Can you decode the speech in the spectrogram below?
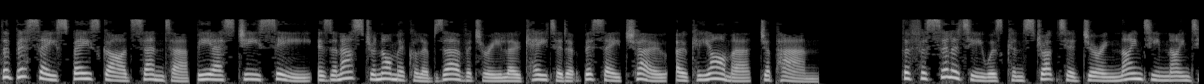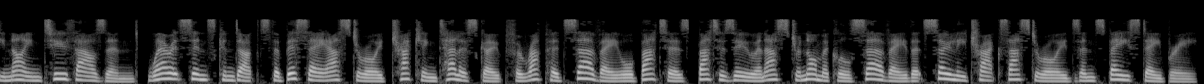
The Bisei Spaceguard Center (BSGC) is an astronomical observatory located at Bisei-cho, Okayama, Japan. The facility was constructed during 1999–2000, where it since conducts the Bisei Asteroid Tracking Telescope for Rapid Survey or BATRS, Batazu an astronomical survey that solely tracks asteroids and space debris.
